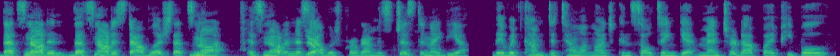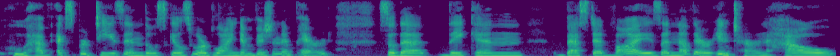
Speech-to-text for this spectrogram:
That's not an that's not established. That's no. not it's not an established yep. program. It's just an idea. They would come to Talent Launch Consulting, get mentored up by people who have expertise in those skills who are blind and vision impaired so that they can best advise another intern how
